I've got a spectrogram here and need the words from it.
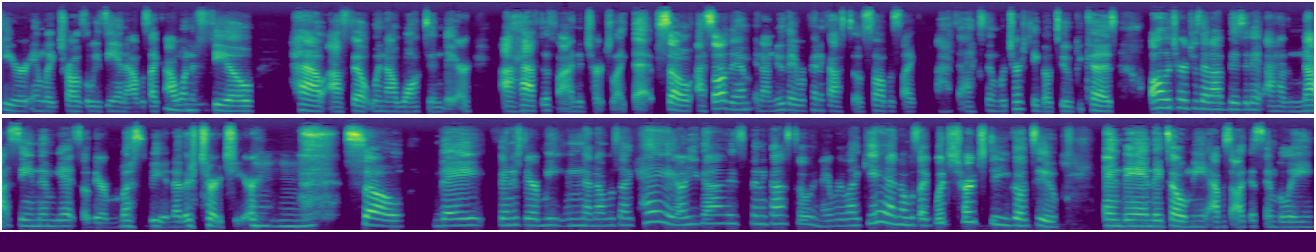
here in Lake Charles, Louisiana. I was like, mm-hmm. I want to feel how I felt when I walked in there. I have to find a church like that. So I saw them and I knew they were Pentecostal. So I was like, I have to ask them what church they go to because all the churches that I've visited, I have not seen them yet. So there must be another church here. Mm-hmm. So they finished their meeting and I was like, Hey, are you guys Pentecostal? And they were like, Yeah. And I was like, Which church do you go to? And then they told me Apostolic Assembly.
